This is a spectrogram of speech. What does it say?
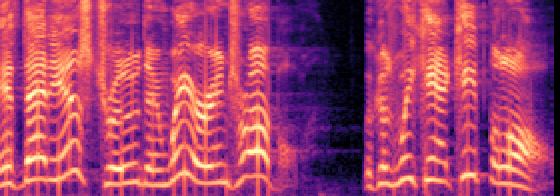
If that is true, then we are in trouble because we can't keep the law.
